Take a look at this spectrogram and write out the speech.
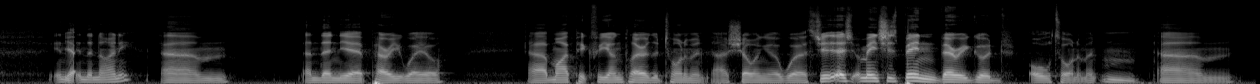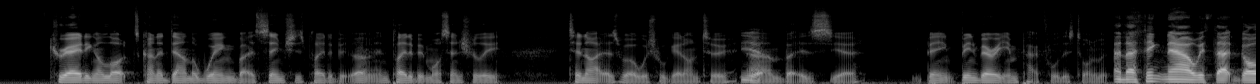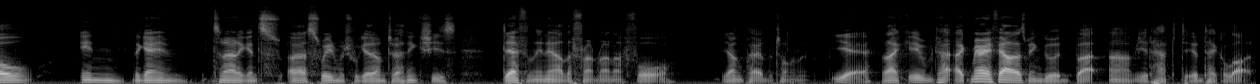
in Yeah. in the ninety. Um, and then yeah, Paralluelo, uh, my pick for young player of the tournament, uh, showing her worth. She, I mean, she's been very good all tournament. Mm. Um, creating a lot kind of down the wing, but it seems she's played a bit uh, and played a bit more centrally tonight as well, which we'll get onto. Yeah. Um, but is yeah, being been very impactful this tournament. And I think now with that goal in the game tonight against uh, Sweden, which we'll get onto, I think she's definitely now the front runner for young player of the tournament. Yeah, Like it would ha- like Mary Fowler's been good, but um, you'd have to it would take a lot.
